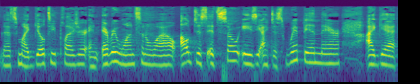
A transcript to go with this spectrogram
That's my guilty pleasure. And every once in a while, I'll just, it's so easy. I just whip in there. I get,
